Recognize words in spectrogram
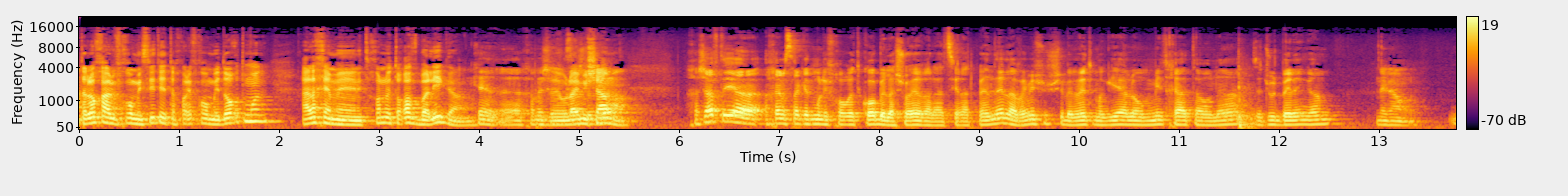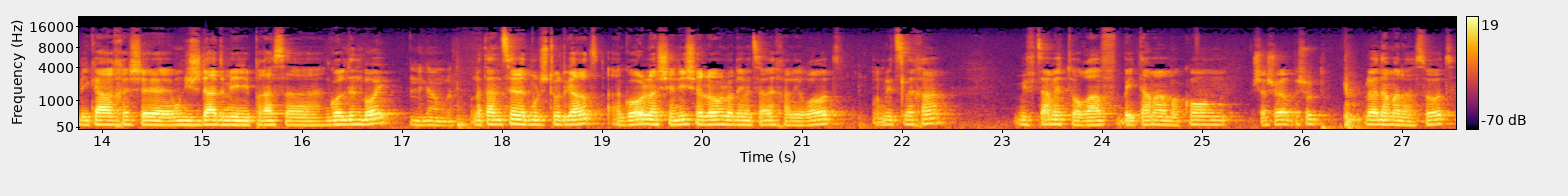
אתה לא חייב לבחור מסיטי, אתה יכול לבחור מדורטמונד, היה לכם אה, ניצחון מטורף בליגה. כן, היה חמש... זה אולי. דור. חשבתי אחרי המשחק אתמול לבחור את קובל השוער על העצירת פנדל, אבל מישהו שבאמת מגיע לו מתחילת העונה זה ג'וד בלינגהם, לגמרי, בעיקר אחרי שהוא נשדד מפרס הגולדן בוי. לגמרי. הוא נתן צמד מול שטוטגארט, הגול השני שלו, לא יודע אם יצא לך לראות, ממליץ לך. מבצע מטורף, בעיטה מהמקום, שהשוער פשוט לא ידע מה לעשות.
